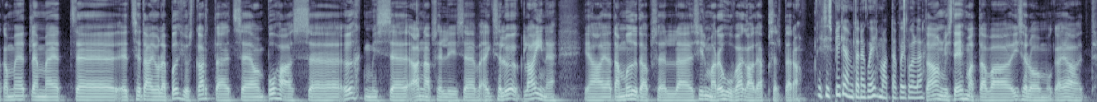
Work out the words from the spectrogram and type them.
aga me ütleme, et, et seda ei ole põhjust karta, et see on puhas äh, õhk, mis äh, annab sellise väikse lööklaine ja, ja ta mõõdab selle silmarõhu väga täpselt ära ehk siis pigem ta nagu ehmatab võib-olla? ta on vist ehmatava iseloomuga jaa, et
